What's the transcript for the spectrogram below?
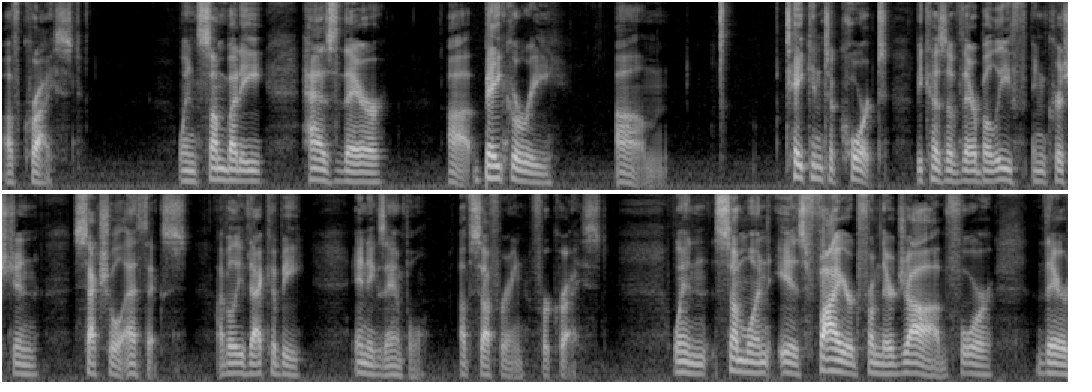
of Christ. When somebody has their uh, bakery um, taken to court because of their belief in Christian sexual ethics. I believe that could be an example of suffering for Christ. When someone is fired from their job for their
